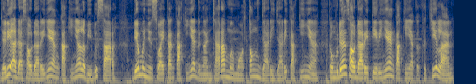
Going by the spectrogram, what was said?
Jadi ada saudarinya yang kakinya lebih besar, dia menyesuaikan kakinya dengan cara memotong jari-jari kakinya. Kemudian saudari tirinya yang kakinya kekecilan,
